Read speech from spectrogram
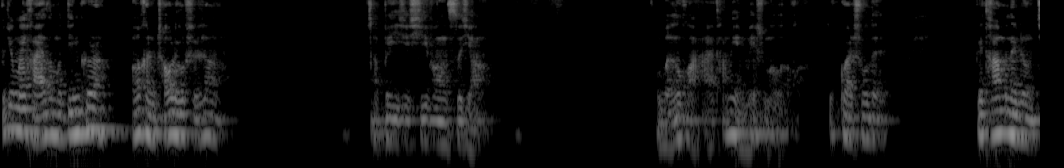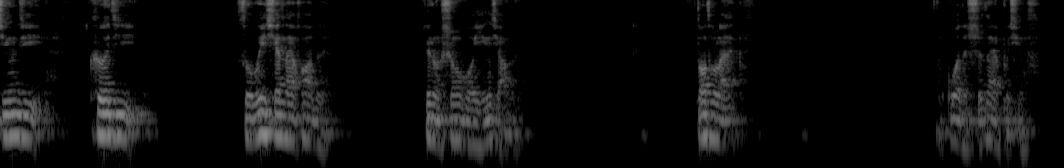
不就没孩子吗？丁克，我很潮流时尚，啊，被一些西方思想、文化，啊，他们也没什么文化，就灌输的。被他们那种经济、科技、所谓现代化的这种生活影响的，到头来过得实在不幸福。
